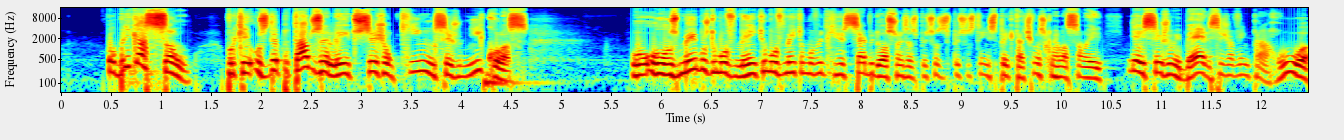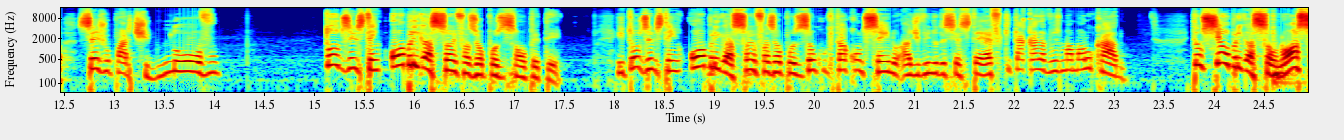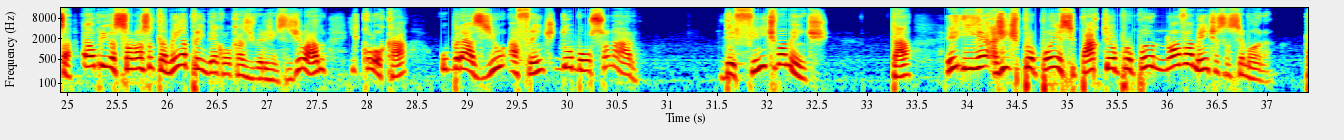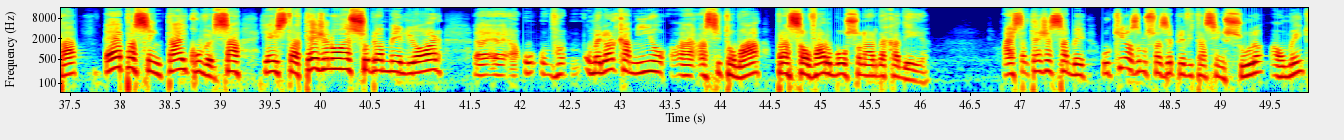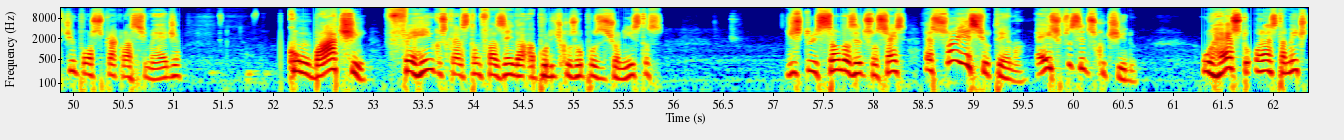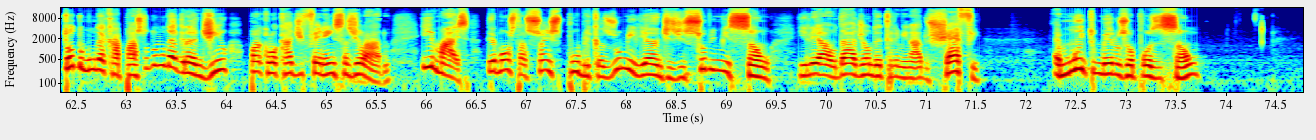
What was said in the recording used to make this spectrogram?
obrigação, porque os deputados eleitos, seja o Kim, seja o Nicolas, os membros do movimento, o movimento é um movimento que recebe doações das pessoas, as pessoas têm expectativas com relação a ele. E aí, seja o MBL, seja Vem Pra Rua, seja o Partido Novo, todos eles têm obrigação em fazer oposição ao PT. E todos eles têm obrigação em fazer oposição com o que está acontecendo, advindo desse STF que está cada vez mais malucado. Então, se é obrigação nossa, é obrigação nossa também aprender a colocar as divergências de lado e colocar o Brasil à frente do Bolsonaro. Definitivamente. Tá? E, e a gente propõe esse pacto e eu proponho novamente essa semana. Tá? É para sentar e conversar. E a estratégia não é sobre a melhor, é, é, o, o, melhor caminho a, a se tomar para salvar o Bolsonaro da cadeia. A estratégia é saber o que nós vamos fazer para evitar censura, aumento de impostos para a classe média, combate ferrenho que os caras estão fazendo a, a, políticos oposicionistas, destruição das redes sociais. É só esse o tema. É isso que precisa ser discutido. O resto, honestamente, todo mundo é capaz, todo mundo é grandinho para colocar diferenças de lado. E mais, demonstrações públicas humilhantes de submissão e lealdade a um determinado chefe é muito menos oposição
